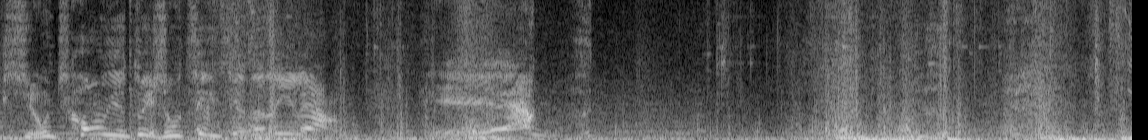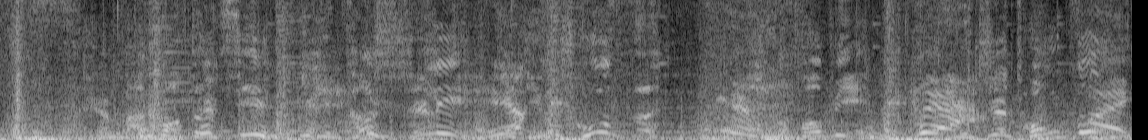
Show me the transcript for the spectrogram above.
使用超越对手境界的力量！此人瞒报得妻，隐藏实力，一定处死！包庇，与之同罪！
